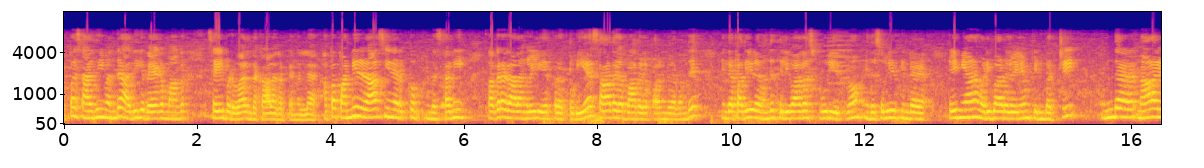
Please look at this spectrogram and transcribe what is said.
அப்போ சதி வந்து அதிக வேகமாக செயல்படுவார் இந்த காலகட்டங்களில். அப்போ பன்னிரு ராசியினருக்கும் இந்த சனி மகர காலங்களில் ஏற்படக்கூடிய சாதக பாதக பலன்களை வந்து இந்த பதிவில் வந்து தெளிவாக கூறியிருக்கிறோம். இதை சொல்லியிருக்கின்ற எளிமையான வழிபாடுகளையும் பின்பற்றி இந்த நாலரை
